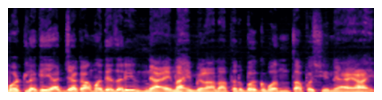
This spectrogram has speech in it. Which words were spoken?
म्हटलं की या जगामध्ये जरी न्याय नाही मिळाला तर भगवंतापशी न्याय आहे.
